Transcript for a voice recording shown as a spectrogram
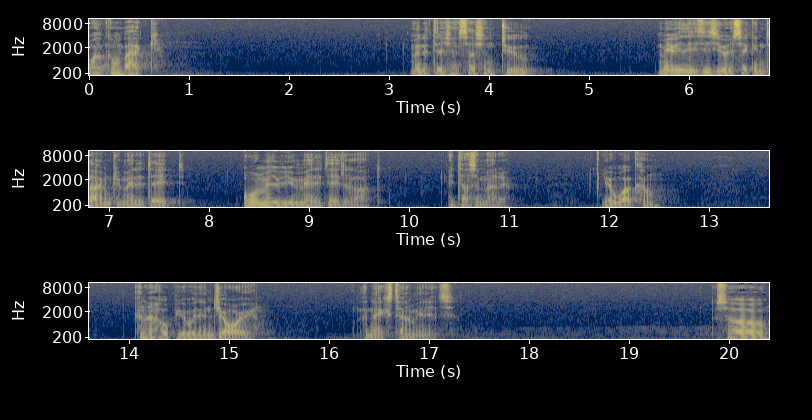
Welcome back. Meditation session two. Maybe this is your second time to meditate, or maybe you meditate a lot. It doesn't matter. You're welcome. And I hope you will enjoy the next 10 minutes. So,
